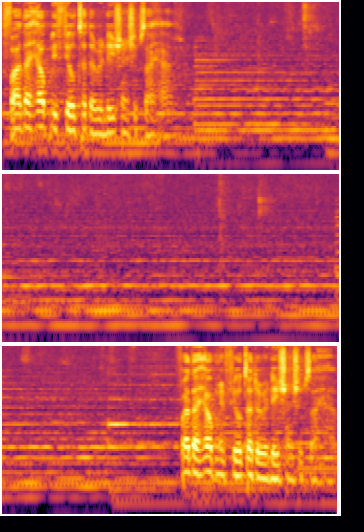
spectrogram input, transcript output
Father, help me filter the relationships I have. Father, help me filter the relationships I have.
